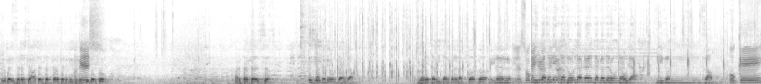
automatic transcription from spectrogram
कुलबाई सरांच्या आदर सत्कारासाठी मी विनंती. करतो. अर्थातच येऊन जाऊ द्या. वेळेचा विचार केला लगभग फिल्डर आहे. एकदा जोरदार टाळ्यांचा गजर होऊन जाऊ द्या. सीझन साफ. ओके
